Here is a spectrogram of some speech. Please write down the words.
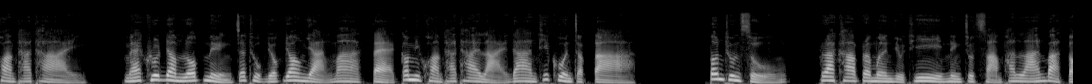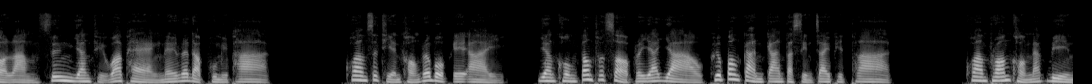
ความท้าทาย แม้ครุฑดำลบหนึ่งจะถูกยกย่องอย่างมาก แต่ก็มีความท้าทายหลายด้านที่ควรจับตา ต้นทุนสูง ราคาประเมินอยู่ที่ 1.3 พันล้านบาทต่อลำ ซึ่งยังถือว่าแพงในระดับภูมิภาค ความเสถียรของระบบ AI ยังคงต้องทดสอบระยะยาวเพื่อป้องกันการตัดสินใจผิดพลาด ความพร้อมของนักบิน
